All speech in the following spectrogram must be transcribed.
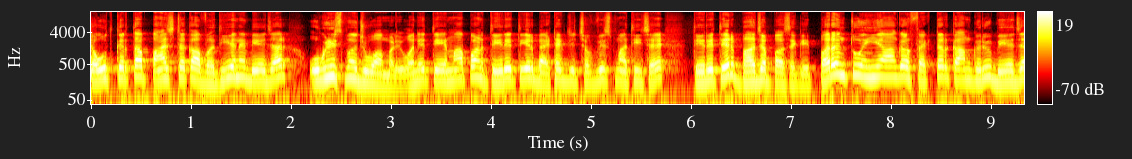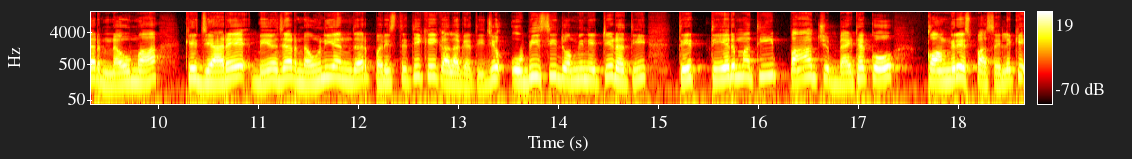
ચૌદ કરતાં પાંચ ટકા વધી અને બે હજાર ઓગણીસમાં જોવા મળ્યું. અને તેમાં પણ તેરે તેર બેઠક જે છવ્વીસમાંથી છે તેરે તેર ભાજપ પાસે ગઈ. પરંતુ અહીંયા આગળ ફેક્ટર કામ કર્યું બે હજાર નવમાં કે જ્યારે બે હજાર નવની અંદર પરિસ્થિતિ કંઈક અલગ હતી. જે ઓબીસી ડોમિનેટેડ હતી, તે તેરમાંથી પાંચ બેઠકો કોંગ્રેસ પાસે, એટલે કે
